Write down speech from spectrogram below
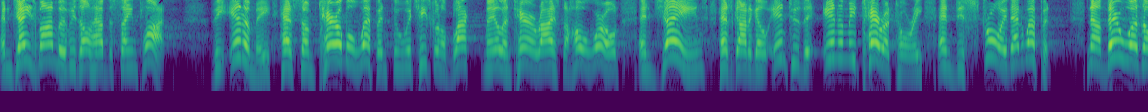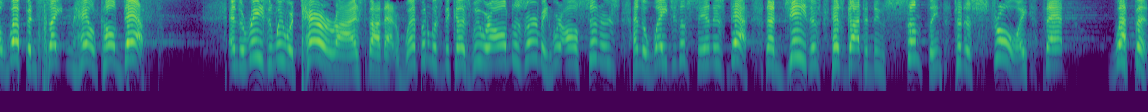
And James Bond movies all have the same plot. The enemy has some terrible weapon through which he's going to blackmail and terrorize the whole world, and James has got to go into the enemy territory and destroy that weapon. Now, there was a weapon Satan held called death. And the reason we were terrorized by that weapon was because we were all deserving. We're all sinners, and the wages of sin is death. Now, Jesus has got to do something to destroy that weapon.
